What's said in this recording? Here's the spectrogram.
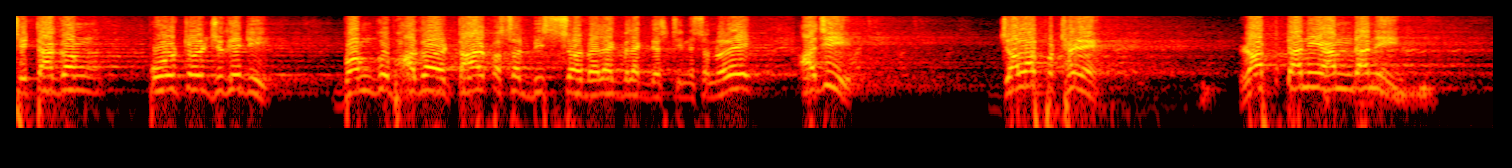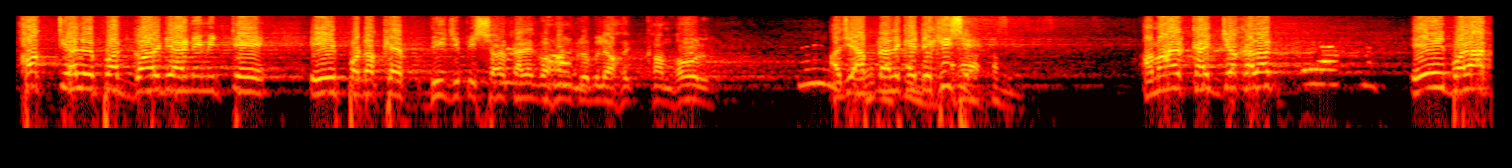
চিটাগং পৰ্টৰ যোগেদি বংগোভাগৰ তাৰ পাছত বিশ্বৰ বেলেগ বেলেগ ডেষ্টিনেশ্যনলৈ আজি জলপথেৰে ৰপ্তানি, আমদানি, শক্তিশালী ওপৰত গঢ় দিয়াৰ নিমিত্তে এই পদক্ষেপ বিজেপি চৰকাৰে গ্ৰহণ কৰিবলৈ সক্ষম হ'ল। আজি আপোনালোকে দেখিছে আমাৰ কাৰ্যকালত এই বৰাক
